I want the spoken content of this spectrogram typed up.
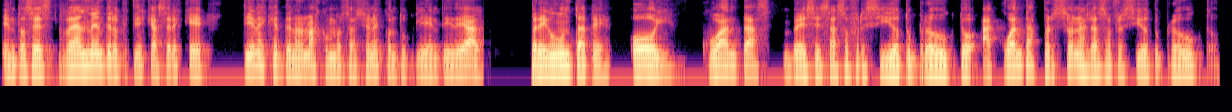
Entonces, realmente lo que tienes que hacer es que tienes que tener más conversaciones con tu cliente ideal. Pregúntate, hoy, ¿Cuántas veces has ofrecido tu producto? ¿A cuántas personas le has ofrecido tu producto?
